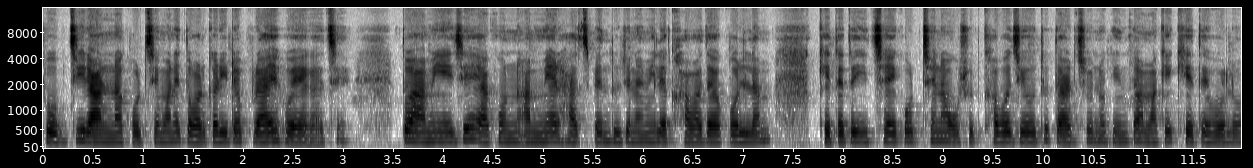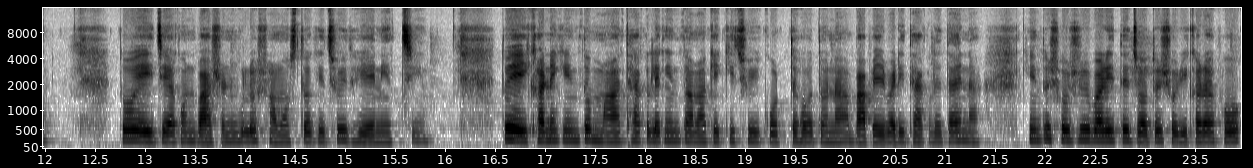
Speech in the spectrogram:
সবজি রান্না করছে মানে তরকারিটা প্রায় হয়ে গেছে। তো আমি এই যে এখন আমি আর হাজব্যান্ড দুজনে মিলে খাওয়া দাওয়া করলাম। খেতে তো ইচ্ছাই করছে না, ওষুধ খাব যেহেতু, তার জন্য কিন্তু আমাকে খেতে হলো। তো এই যে এখন বাসনগুলো সমস্ত কিছুই ধুয়ে নিচ্ছি। তো এইখানে কিন্তু মা থাকলে কিন্তু আমাকে কিছুই করতে হতো না, বাপের বাড়ি থাকলে, তাই না? কিন্তু শ্বশুর বাড়িতে যত শরীর খারাপ হোক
